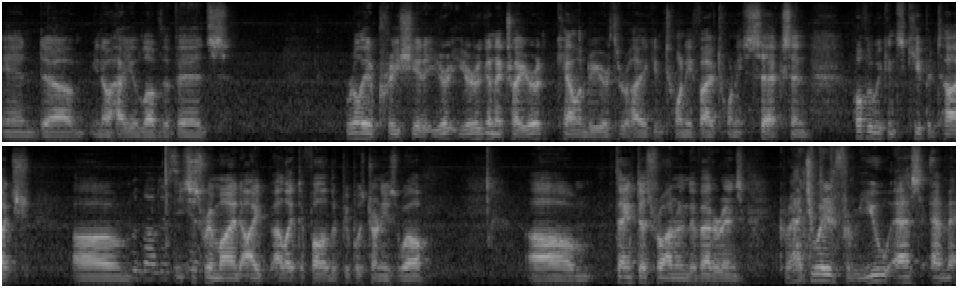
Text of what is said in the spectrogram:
and um, you know how you love the vids. Really appreciate it. You're you're gonna try your calendar year through hike in 25, 26, and hopefully we can keep in touch. Um, Would love to see just it. remind I, I like to follow other people's journey as well. Um, thanked us for honoring the veterans. Graduated from USMA.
